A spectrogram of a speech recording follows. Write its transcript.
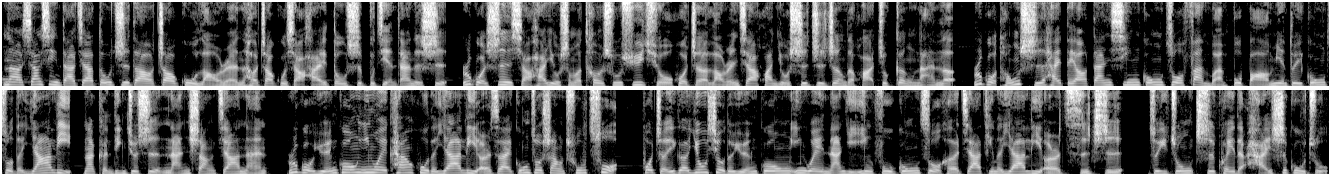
那相信大家都知道，照顾老人和照顾小孩都是不简单的事。如果是小孩有什么特殊需求，或者老人家患有失智症的话，就更难了。如果同时还得要担心工作饭碗不保，面对工作的压力，那肯定就是难上加难。如果员工因为看护的压力而在工作上出错，或者一个优秀的员工因为难以应付工作和家庭的压力而辞职。最终吃亏的还是雇主。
